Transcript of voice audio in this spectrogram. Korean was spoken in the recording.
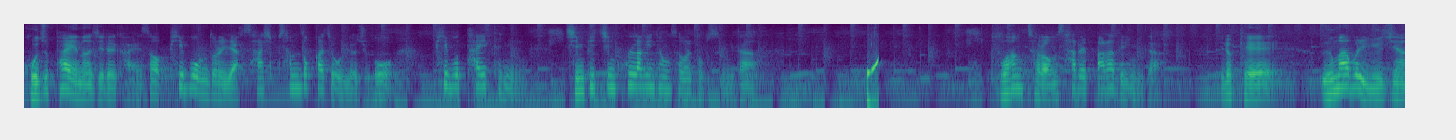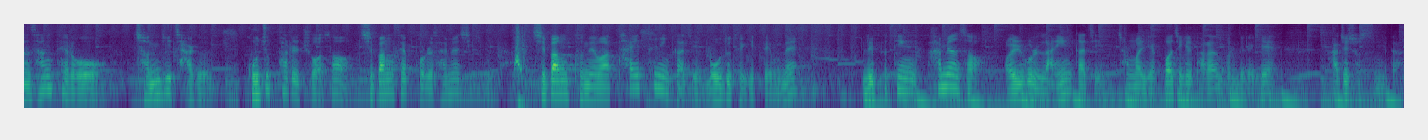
고주파 에너지를 가해서 피부 온도를 약 43도까지 올려주고 피부 tightening, 진피층 콜라겐 형성을 돕습니다. 부항처럼 살을 빨아들입니다. 이렇게 음압을 유지한 상태로 전기 자극, 고주파를 주어서 지방 세포를 사멸시킵니다. 지방 분해와 tightening까지 모두 되기 때문에 리프팅 하면서 얼굴 라인까지 정말 예뻐지길 바라는 분들에게 아주 좋습니다.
